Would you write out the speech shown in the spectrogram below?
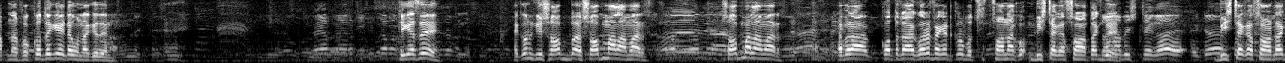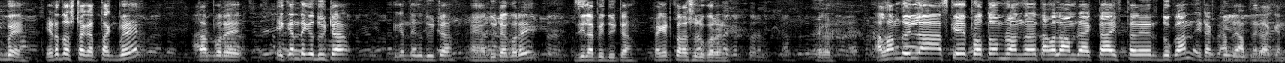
আপনার পক্ষ থেকে এটা ওনাকে দেন। ঠিক আছে? এখন কি সব সব মাল আমার? সব মাল আমার। এবার কত টাকা করে প্যাকেট করব? সোনা বিশ টাকা সোনা থাকবে? বিশ টাকা বিশ টাকা সোনা থাকবে? এটা দশ টাকার থাকবে। তারপরে এখান থেকে দুইটা এখান থেকে দুইটা হ্যাঁ দুইটা করে জিলাপি দুইটা প্যাকেট করা শুরু করেন। আলহামদুলিল্লাহ আজকে প্রথম রমজানে তাহলে আমরা একটা ইফতারের দোকান এটা আপনি- আপনি রাখেন।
